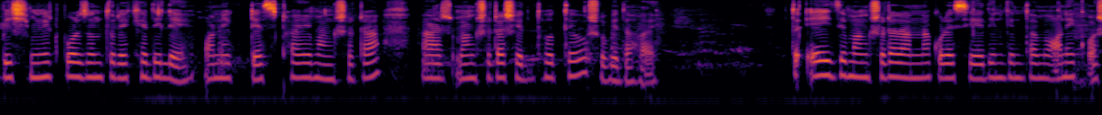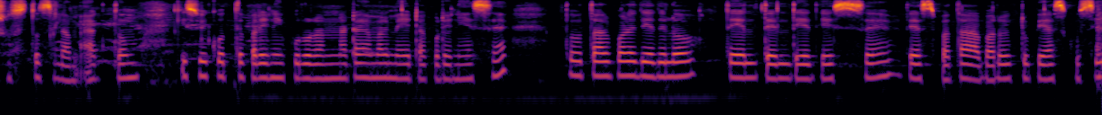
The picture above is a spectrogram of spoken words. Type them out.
বিশ মিনিট পর্যন্ত রেখে দিলে অনেক টেস্ট হয় মাংসটা, আর মাংসটা সেদ্ধ হতেও সুবিধা হয়। তো এই যে মাংসটা রান্না করেছি, এদিন কিন্তু আমি অনেক অসুস্থ ছিলাম। একদম কিছুই করতে পারিনি, পুরো রান্নাটাই আমার মেয়েটা করে নিয়েছে। তো তারপরে দিয়ে দিল তেল তেল দিয়ে দিয়েছে তেজপাতা, আবারও একটু পেঁয়াজ কুচি,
